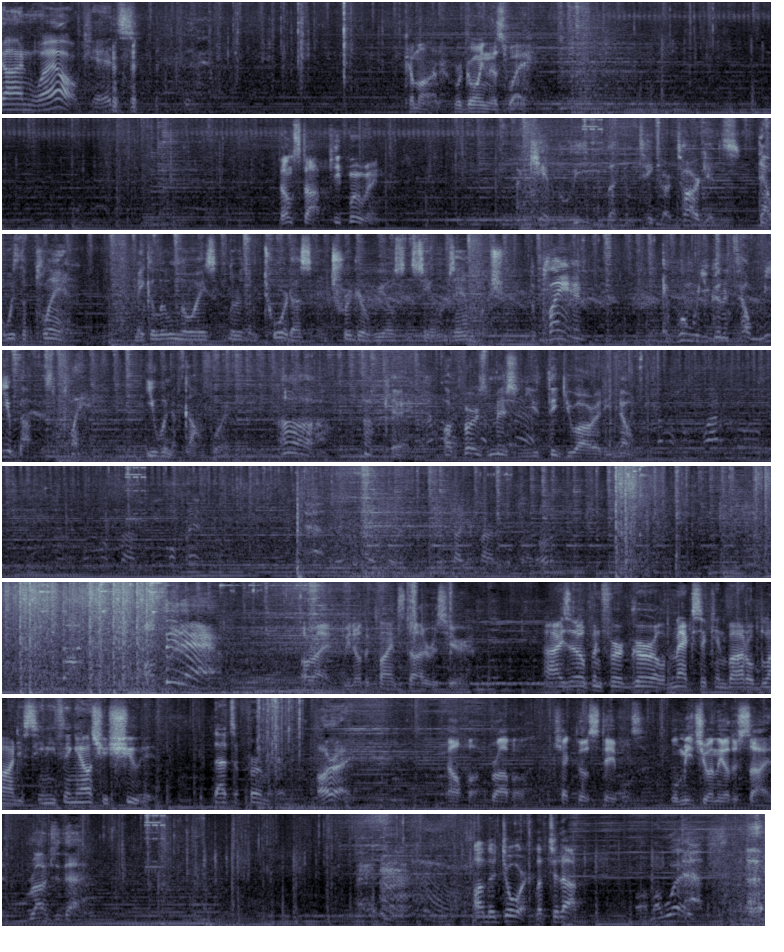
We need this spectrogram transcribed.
Done well, kids. Come on, we're going this way. Don't stop, keep moving. I can't believe you let them take our targets. That was the plan. Make a little noise, lure them toward us, and trigger Rios and Salem's ambush. The plan? And when were you gonna tell me about this plan? You wouldn't have gone for it. Oh, okay. Our first mission, you think you already know. Sit down! All right, we know the client's daughter is here. Eyes open for a girl, Mexican bottle blonde. You see anything else, you shoot it. That's affirmative. All right. Alpha, Bravo, check those stables. We'll meet you on the other side. Roger that. On the door, lift it up. On my way. Uh,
